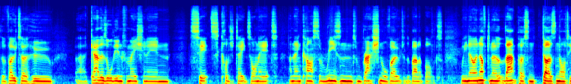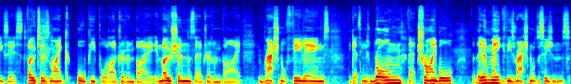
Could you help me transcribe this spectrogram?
the voter who uh, gathers all the information in, sits, cogitates on it, and then casts a reasoned, rational vote at the ballot box. We know enough to know that that person does not exist. Voters, like all people, are driven by emotions, they're driven by irrational feelings, they get things wrong, they're tribal, they don't make these rational decisions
